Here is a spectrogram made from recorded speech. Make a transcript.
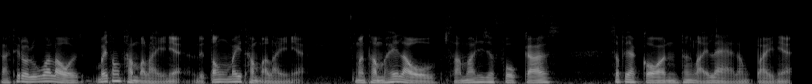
การที่เรารู้ว่าเราไม่ต้องทำอะไรเนี่ยหรือต้องไม่ทำอะไรเนี่ยมันทำให้เราสามารถที่จะโฟกัส ทรัพยากรทั้งหลายแหล่ลงไปเนี่ย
